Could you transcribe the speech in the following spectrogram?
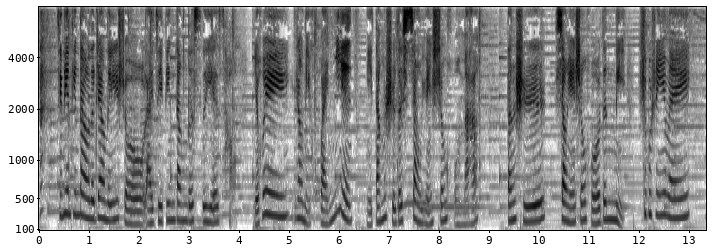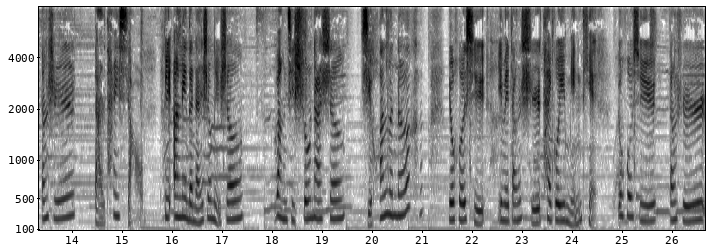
今天听到的这样的一首来自叮当的《四叶草》，也会让你怀念你当时的校园生活吗？当时校园生活的你，是不是因为当时胆儿太小，对暗恋的男生女生忘记说那声喜欢了呢？又或许因为当时太过于腼腆？又或许当时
